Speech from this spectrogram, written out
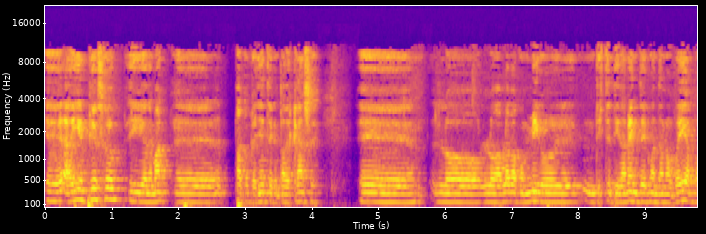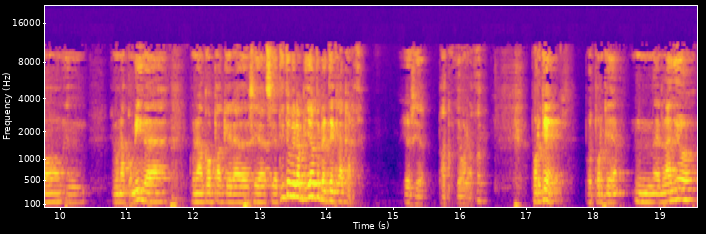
eh, ahí empiezo, y además eh, Paco Peñete, que paz descanse, lo, lo, hablaba conmigo distintidamente cuando nos veíamos en, una comida, una copa que era, decía, si a ti te hubieran pillado te meten en la cárcel. yo decía, Paco, razón. ¿Por qué? Pues porque mm, el año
